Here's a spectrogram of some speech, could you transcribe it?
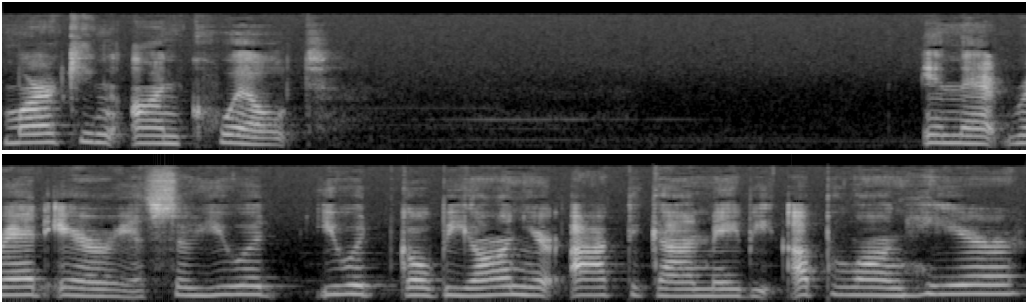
marking on quilt in that red area. So you would you would go beyond your octagon, maybe up along here,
